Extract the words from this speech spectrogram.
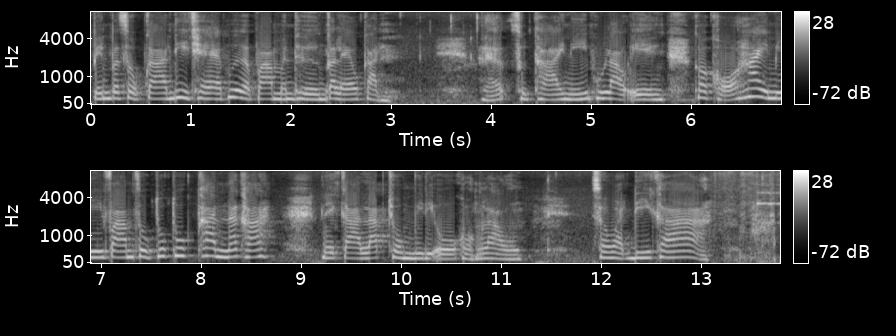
เป็นประสบการณ์ที่แชร์เพื่อความบันเทิงก็แล้วกัน แล้วสุดท้ายนี้ผู้เราเองก็ขอให้มีความสุขทุก ๆทท่านนะคะ ในการรับชมวิดีโอของเรา สวัสดีค่ะ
